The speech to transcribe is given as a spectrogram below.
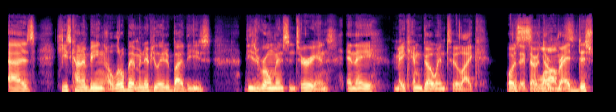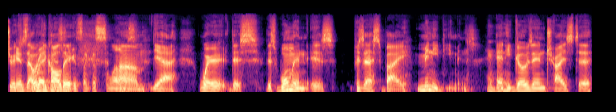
as he's kind of being a little bit manipulated by these these Roman centurions, and they make him go into like what was The it, the, the red district? It's Is that what they called district. it? It's like the slums. Um, yeah, where this this woman is possessed by mini demons, Mhm. and he goes in, tries to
